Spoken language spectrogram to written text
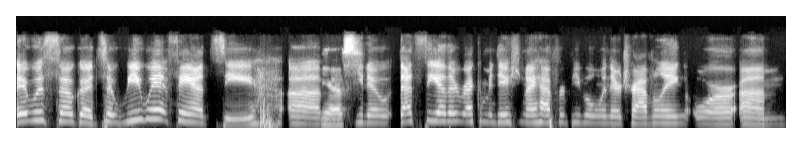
It was so good. So we went fancy. Um, Yes. you know that's the other recommendation i have for people when they're traveling or um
